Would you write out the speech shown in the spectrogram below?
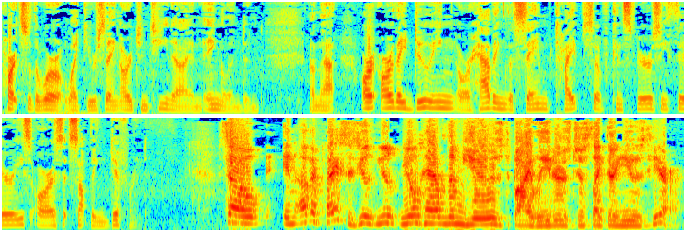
parts of the world, like you were saying, Argentina and England and and that, are are they doing or having the same types of conspiracy theories, or is it something different? So, in other places, you you you'll have them used by leaders just like they're used here.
